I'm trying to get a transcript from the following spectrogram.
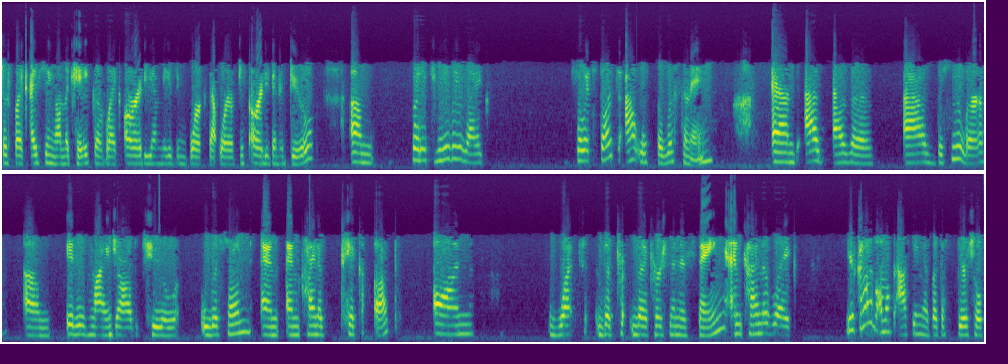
just like icing on the cake of like already amazing work that we're just already going to do. Um, but it's really like, so it starts out with the listening and as, as a, as the healer, um, it is my job to listen and, and kind of pick up on what the, the person is saying and kind of like, you're kind of almost acting as like a spiritual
